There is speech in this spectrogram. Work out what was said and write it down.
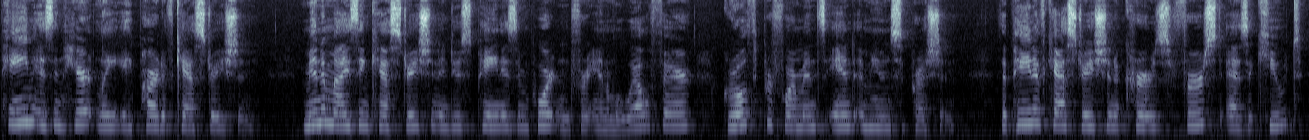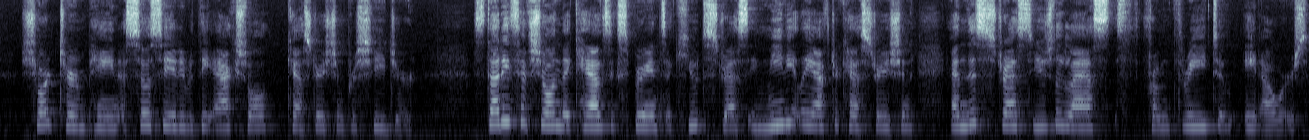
Pain is inherently a part of castration. Minimizing castration-induced pain is important for animal welfare, growth performance, and immune suppression. The pain of castration occurs first as acute, short-term pain associated with the actual castration procedure. Studies have shown that calves experience acute stress immediately after castration, and this stress usually lasts from three to eight hours.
